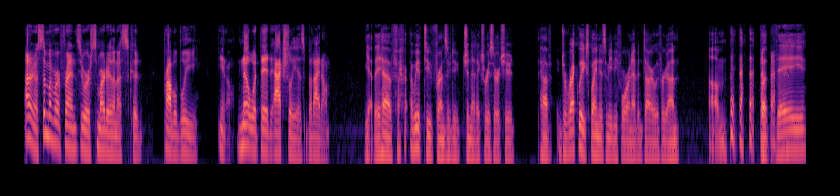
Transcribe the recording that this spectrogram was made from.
i don't know some of our friends who are smarter than us could probably you know know what that actually is but i don't Yeah, they have. We have two friends who do genetics research who have directly explained it to me before, and I've entirely forgotten. Um, but they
